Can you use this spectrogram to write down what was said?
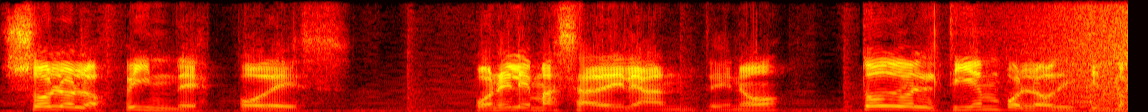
Solo los findes podés. Ponele más adelante, ¿no? Todo el tiempo en los distintos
